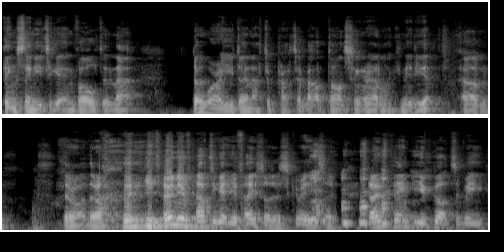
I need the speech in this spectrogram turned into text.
thinks they need to get involved in that, don't worry, you don't have to practice about dancing around like an idiot. Um, there are there are you don't even have to get your face on a screen. So don't think you've got to be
